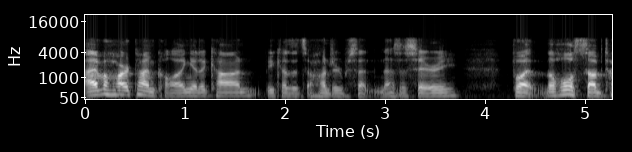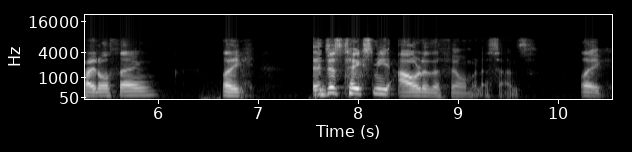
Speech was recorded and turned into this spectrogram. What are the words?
I have a hard time calling it a con because it's 100% necessary. But the whole subtitle thing, like, it just takes me out of the film in a sense. Like,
